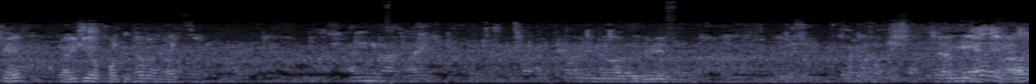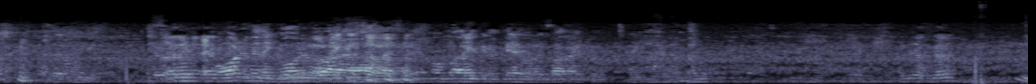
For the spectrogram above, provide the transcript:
Şey, video fotoğrafı anlattı. Niye değil? Thank you, sir. Thank you. Thank you.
